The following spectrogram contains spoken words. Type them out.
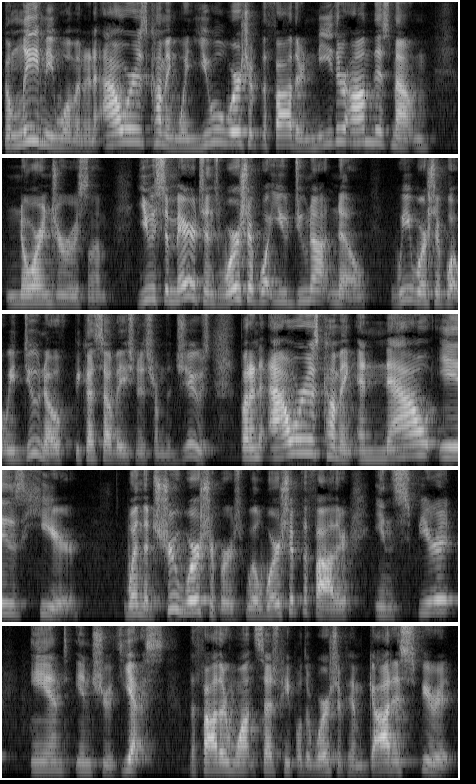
"Believe me, woman, an hour is coming when you will worship the Father neither on this mountain nor in Jerusalem. You Samaritans worship what you do not know. We worship what we do know because salvation is from the Jews. But an hour is coming and now is here when the true worshipers will worship the Father in spirit and in truth." Yes, the Father wants such people to worship him. God is spirit,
